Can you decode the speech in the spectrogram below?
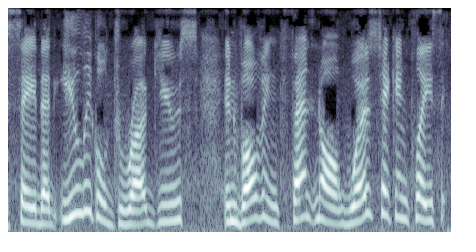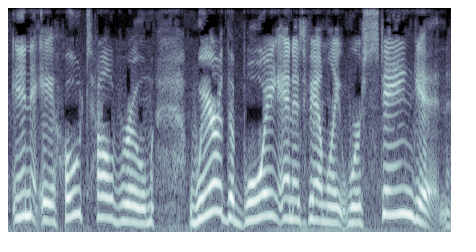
say that illegal drug use involving fentanyl was taking place in a hotel room where the boy and his family were staying in.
